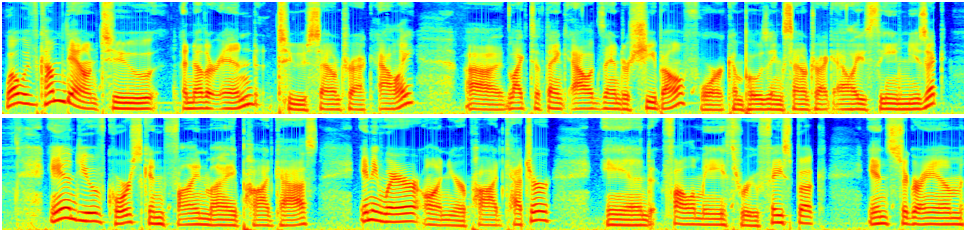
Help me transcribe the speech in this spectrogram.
Well, we've come down to another end to Soundtrack Alley. Uh, I'd like to thank Alexander Shebel for composing Soundtrack Alley's theme music. And you, of course, can find my podcast anywhere on your podcatcher and follow me through Facebook, Instagram,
